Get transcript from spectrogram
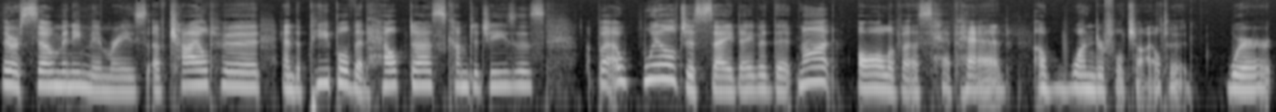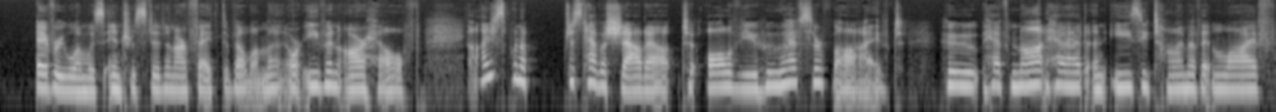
There are so many memories of childhood and the people that helped us come to Jesus. But I will just say, David, that not all of us have had a wonderful childhood where everyone was interested in our faith development or even our health. I just want to just have a shout out to all of you who have survived, who have not had an easy time of it in life.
